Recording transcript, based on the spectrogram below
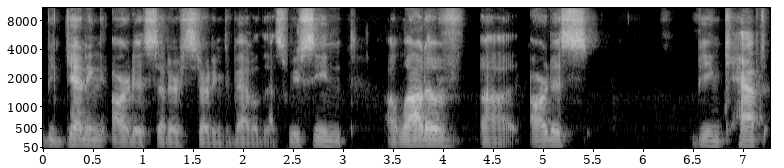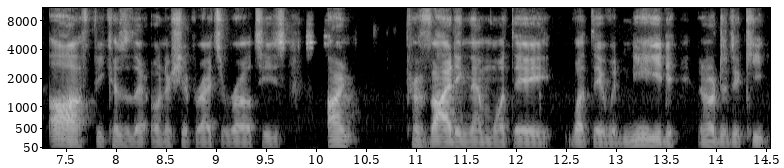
beginning artists that are starting to battle this? We've seen a lot of uh, artists being capped off because of their ownership rights or royalties aren't providing them what they what they would need in order to keep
